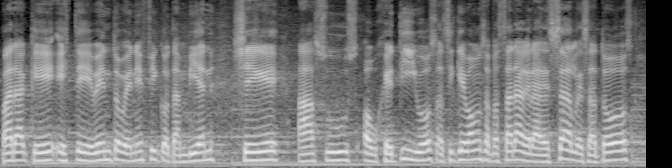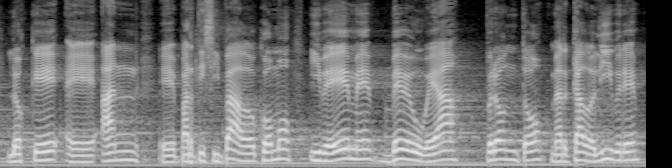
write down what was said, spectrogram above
para que este evento benéfico también llegue a sus objetivos. Así que vamos a pasar a agradecerles a todos los que eh, han eh, participado, como IBM, BBVA, Pronto, Mercado Libre,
